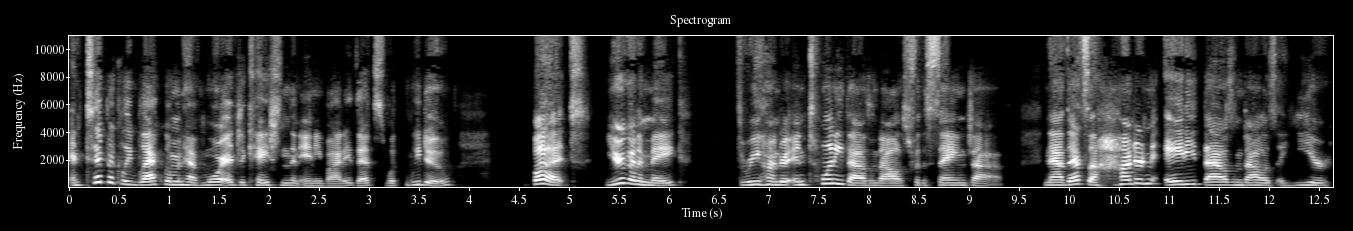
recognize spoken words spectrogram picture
And typically, Black women have more education than anybody. That's what we do. But you're going to make $320,000 for the same job. Now, that's $180,000 a year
